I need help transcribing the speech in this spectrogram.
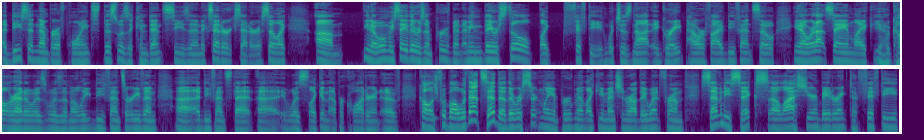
a decent number of points. This was a condensed season, et cetera, et cetera. So, like, um, you know, when we say there was improvement, I mean, they were still like 50, which is not a great Power Five defense. So, you know, we're not saying like, you know, Colorado was, was an elite defense or even uh, a defense that uh, was like in the upper quadrant of college football. With that said, though, there was certainly improvement. Like you mentioned, Rob, they went from 76 uh, last year in Beta Rank to 50.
